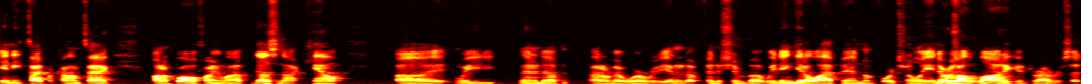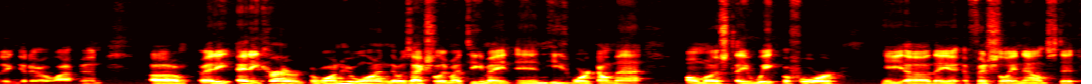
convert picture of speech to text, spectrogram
any type of contact on a qualifying lap does not count. Uh, we ended up I don't know where we ended up finishing, but we didn't get a lap in, unfortunately. And there was a lot of good drivers that didn't get a lap in. Um, Eddie Eddie Kerner, the one who won, that was actually my teammate, and he's worked on that almost a week before he uh, they officially announced it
